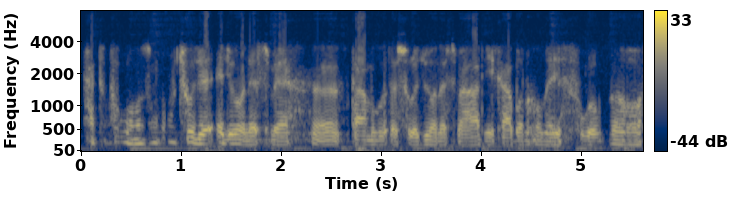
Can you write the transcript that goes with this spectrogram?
Hát fogalmazunk úgy, hogy egy olyan eszme támogatással, egy olyan eszme árnyékában, amely a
